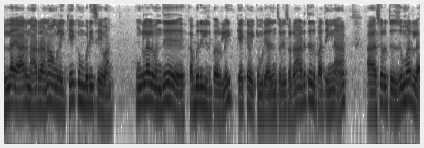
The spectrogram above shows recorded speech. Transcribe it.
அல்லாஹ் யார் நாடுறானோ அவங்களை கேட்கும்படி செய்வான். உங்களால் வந்து கபரில் இருப்பவர்களை கேட்க வைக்க முடியாதுன்னு சொல்லி சொல்கிறான். அடுத்தது பார்த்தீங்கன்னா சூரத்து ஜுமரில்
